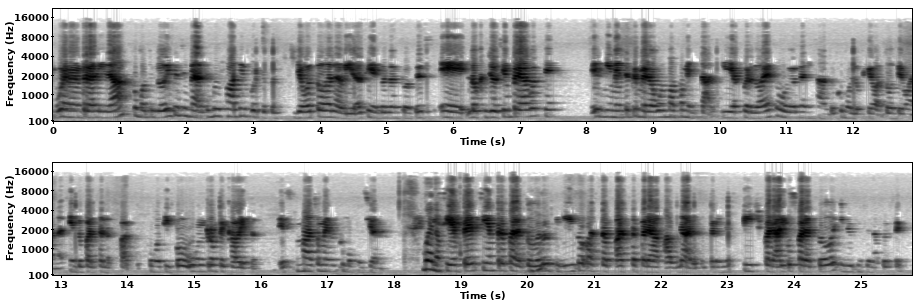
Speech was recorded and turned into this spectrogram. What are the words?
Bueno, en realidad, como tú lo dices, se me hace muy fácil porque pues llevo toda la vida haciéndolo. Entonces, eh, lo que yo siempre hago es que en mi mente primero hago un mapa mental y de acuerdo a eso voy organizando como lo que va, dónde van haciendo falta las partes, como tipo un rompecabezas. Es más o menos como funciona. Bueno. siempre, siempre para todo lo utilizo, hasta, hasta para hablar, para un speech, para algo, para todo, y me funciona perfecto.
